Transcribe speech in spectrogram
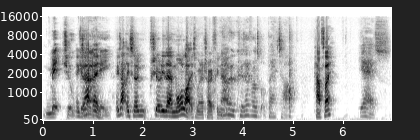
Mitchell, Exactly, exactly. So surely they're more likely to win a trophy now. No, because everyone's got better. Have they? Yes.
